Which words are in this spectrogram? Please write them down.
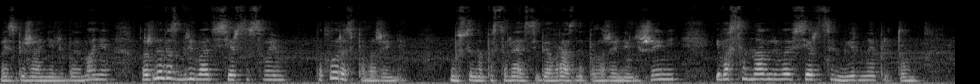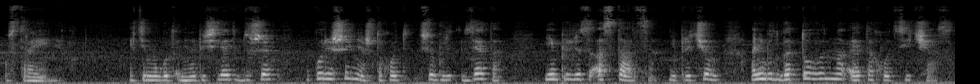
во избежание любоимания, должны разгревать в сердце своем такое расположение, умственно поставляя себя в разные положения лишений и восстанавливая в сердце мирное притом устроение. Эти могут они напечатлять в душе такое решение, что хоть все будет взято, им придется остаться ни при чем, они будут готовы на это хоть сейчас.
